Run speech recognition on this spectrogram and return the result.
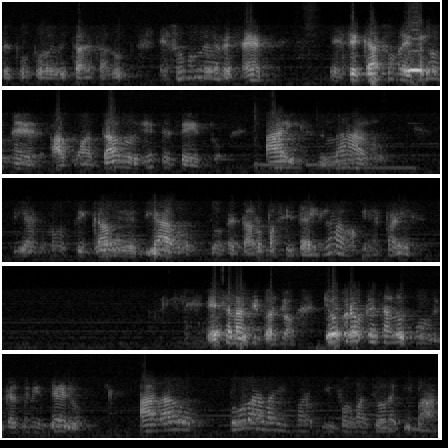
el punto de vista de salud. Eso no debe de ser. Ese caso debió ser aguantado en este centro, aislado, diagnosticado y enviado donde están los pacientes aislados aquí en el país. Esa es la situación. Yo creo que Salud Pública, el Ministerio, ha dado todas las informaciones y más.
